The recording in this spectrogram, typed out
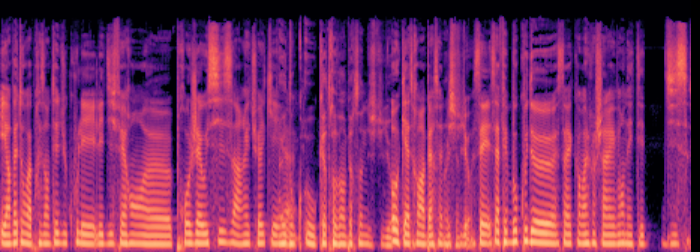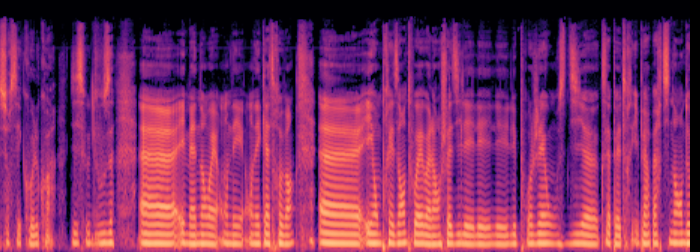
Et en fait, on va présenter du coup les, les différents euh, projets aussi. C'est un rituel qui est ah donc aux 80 personnes du studio. Aux 80 personnes du studio. Ça fait beaucoup de. C'est vrai moi quand je suis arrivée, on était 10 sur ces calls quoi, 10 ou 12. et maintenant ouais, on est on est 80 et on présente ouais voilà, on choisit les, les, les, les projets où on se dit que ça peut être hyper pertinent de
